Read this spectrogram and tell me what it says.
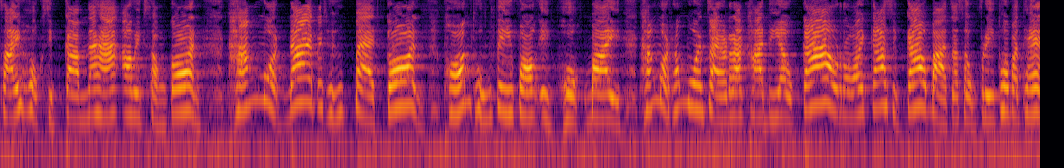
ไซส์ 60 กรัมนะคะเอาอีก 2 ก้อน ทั้งหมดได้ไปถึง 8 ก้อน พร้อมถุงตีฟองอีก 6 ใบ ทั้งหมดทั้งมวลจ่ายราคาเดียว 999 บาทจะส่งฟรีทั่วประเทศ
